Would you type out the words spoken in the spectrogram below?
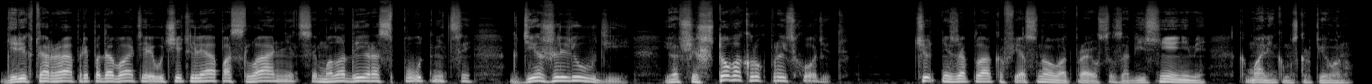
Директора, преподаватели, учителя, посланницы, молодые распутницы. Где же люди? И вообще, что вокруг происходит? Чуть не заплакав, я снова отправился за объяснениями к маленькому Скорпиону.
